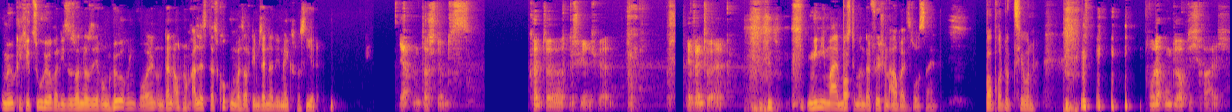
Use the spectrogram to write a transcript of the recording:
mögliche Zuhörer diese Sondersendung hören wollen und dann auch noch alles das gucken, was auf dem Sender demnächst passiert. Ja, das stimmt. Das könnte schwierig werden. Eventuell. Minimal müsste man dafür schon arbeitslos sein. Vorproduktion. Oder unglaublich reich.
